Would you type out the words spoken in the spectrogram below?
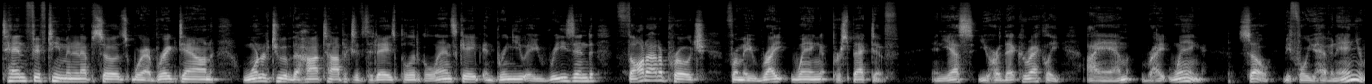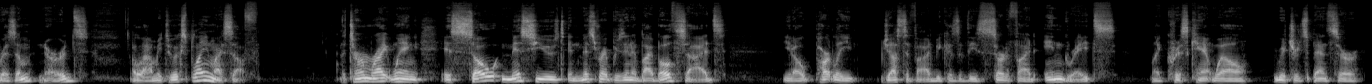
10, 15 minute episodes where I break down one or two of the hot topics of today's political landscape and bring you a reasoned, thought out approach from a right wing perspective. And yes, you heard that correctly. I am right wing. So, before you have an aneurysm, nerds, allow me to explain myself. The term right wing is so misused and misrepresented by both sides, you know, partly justified because of these certified ingrates like Chris Cantwell, Richard Spencer,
